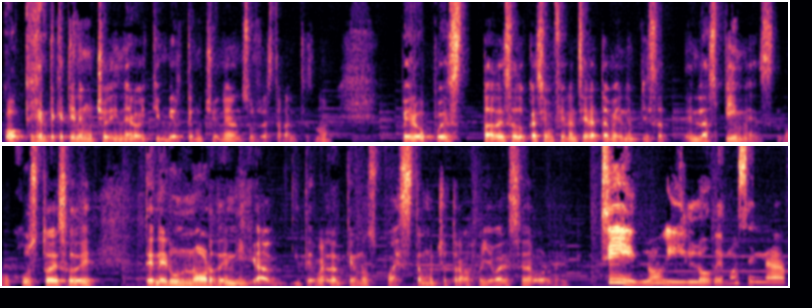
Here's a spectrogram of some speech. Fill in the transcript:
o, que gente que tiene mucho dinero y que invierte mucho dinero en sus restaurantes, ¿no? Pero pues toda esa educación financiera también empieza en las pymes, ¿no? Justo eso de tener un orden y, y de verdad que nos cuesta mucho trabajo llevar ese orden. Sí, ¿no? Y lo vemos en la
